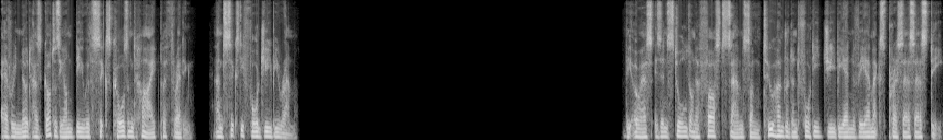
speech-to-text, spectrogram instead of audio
Every node has got a Xeon D with 6 cores and hyper-threading, and 64 GB RAM. The OS is installed on a fast Samsung 240GB NVMe Express SSD.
